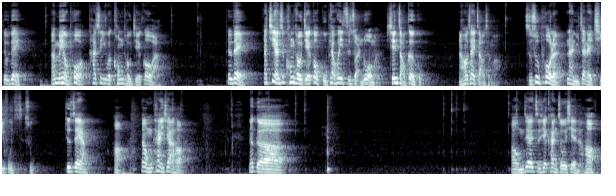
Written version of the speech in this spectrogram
对不对？而没有破，它是一个空头结构啊，对不对？那既然是空头结构，股票会一直转弱嘛？先找个股，然后再找什么？指数破了，那你再来欺负指数，就是这样。好，那我们看一下哈，那个，好，我们现在直接看周线了哈。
